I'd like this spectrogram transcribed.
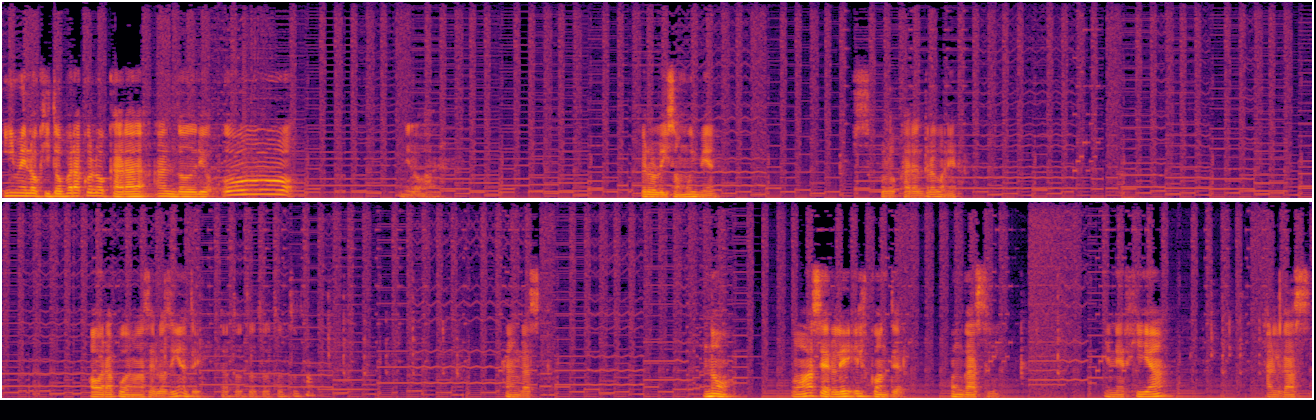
Y me lo quitó para colocar al Dodrio. ¡Oh! Ni lo vale. Pero lo hizo muy bien. Pues colocar al Dragonair. Ahora podemos hacer lo siguiente. Kangaskhan. No. Vamos a hacerle el counter con Gastly. Energía al gas.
